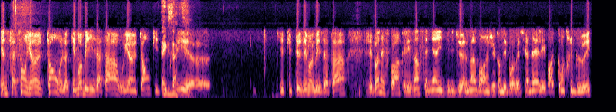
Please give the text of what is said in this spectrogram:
il y a une façon, il y a un ton là, qui est mobilisateur ou il y a un ton qui est, euh, qui, est plus démobilisateur. J'ai bon espoir que les enseignants individuellement vont agir comme des professionnels et vont contribuer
